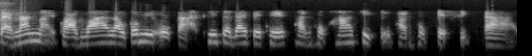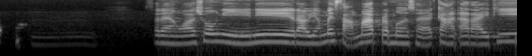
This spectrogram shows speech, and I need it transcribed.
แต่นั่นหมายความว่าเราก็มีโอกาสที่จะได้ไปเทสพันหกห้าสิบหรือพันหกเจ็ดสิบได้ แสดงว่าช่วงนี้นี่เรายังไม่สามารถประเมินสถานการณ์อะไรที่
